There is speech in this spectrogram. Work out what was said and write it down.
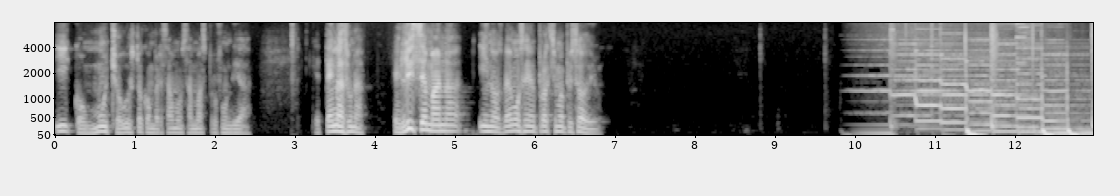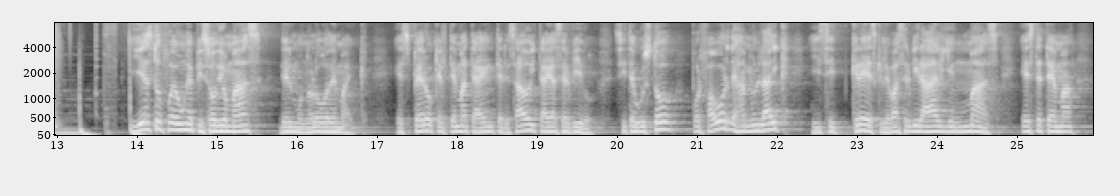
y con mucho gusto conversamos a más profundidad. Que tengas una feliz semana y nos vemos en el próximo episodio. Y esto fue un episodio más del monólogo de Mike. Espero que el tema te haya interesado y te haya servido. Si te gustó, por favor déjame un like y si crees que le va a servir a alguien más este tema,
